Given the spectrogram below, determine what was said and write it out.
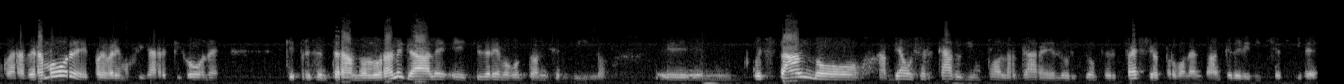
Guerra per Amore e poi avremo Ficarra e Picone che presenteranno l'ora legale e chiuderemo con Tony Servillo. Eh, quest'anno abbiamo cercato di un po' allargare l'orizzonte del festival proponendo anche delle iniziative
